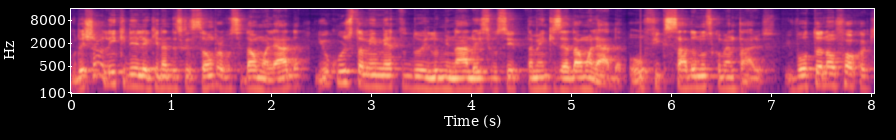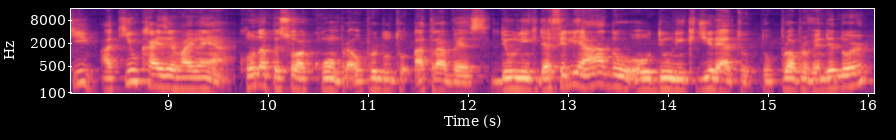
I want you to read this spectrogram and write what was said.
Vou deixar o link dele aqui na descrição para você dar uma olhada e o curso também Método Iluminado aí se você também quiser dar uma olhada ou fixado nos comentários. E voltando ao foco aqui, aqui o Kaiser vai ganhar quando a pessoa compra o produto através de um link de afiliado ou de um link direto do próprio vendedor,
